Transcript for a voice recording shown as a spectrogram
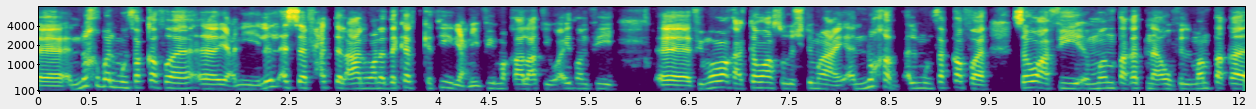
النخبة المثقفة يعني للأسف حتى الآن وأنا ذكرت كثير يعني في مقالاتي وأيضا في في مواقع التواصل الاجتماعي النخب المثقفة سواء في منطقتنا أو في المنطقة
